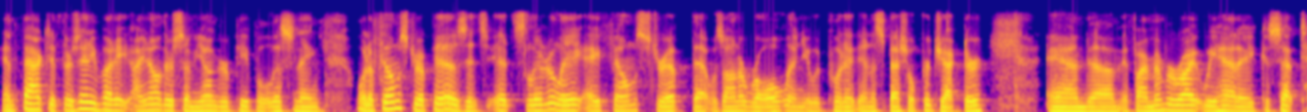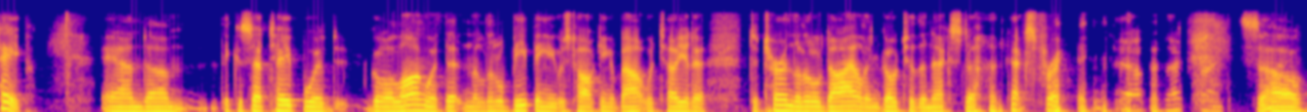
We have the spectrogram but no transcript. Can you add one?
In fact, if there's anybody, I know there's some younger people listening. What a film strip is, it's it's literally a film strip that was on a roll, and you would put it in a special projector, and um, if I remember right, we had a cassette tape. And um, the cassette tape would go along with it, and the little beeping he was talking about would tell you to, to turn the little dial and go to the next uh, next frame. yeah, next frame. so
